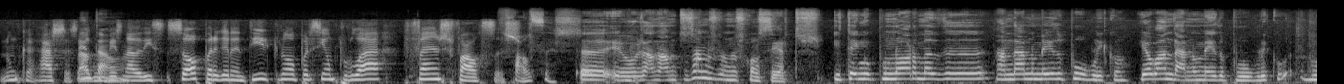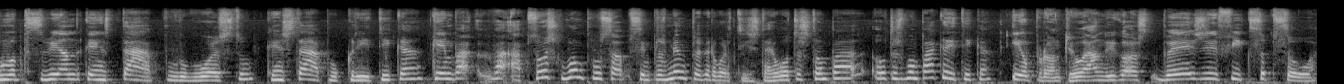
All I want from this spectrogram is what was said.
nunca achas alguma Então. vez nada disso, só para garantir que não apareciam por lá fãs falsas. Falsas. Eh, Eu já ando há muitos anos nos concertos e tenho por norma de andar no meio do público. Eu andar no meio do público, vou-me apercebendo quem está por gosto, quem está por crítica, quem vai, vai- há pessoas que vão por simplesmente para ver o artista, outras, estão para, outras vão para a crítica. Eu pronto, eu ando e gosto, vejo e fixo a pessoa.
